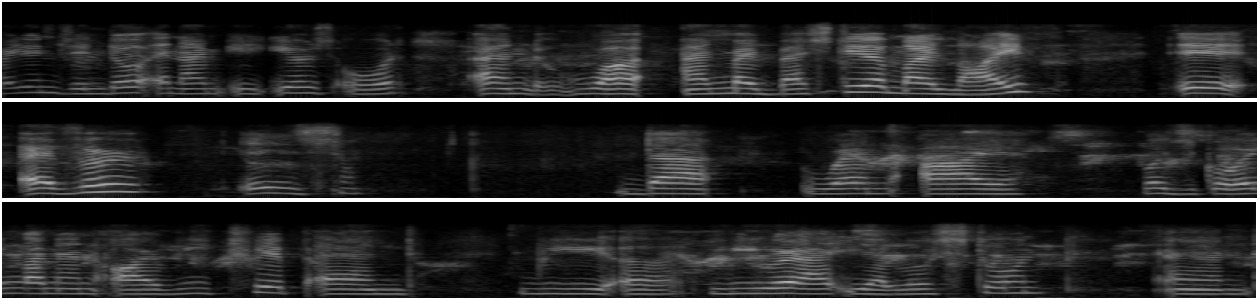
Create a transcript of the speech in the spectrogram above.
Aryan Jindo and I'm eight years old. And what and my best day of my life it, ever is that when I was going on an RV trip and we uh, we were at Yellowstone and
